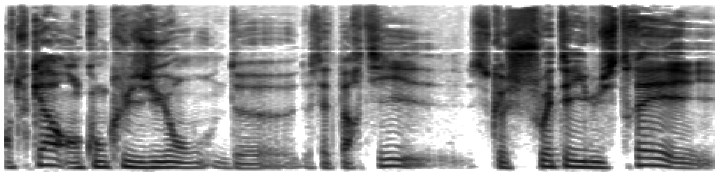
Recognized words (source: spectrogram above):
En tout cas, en conclusion de, de cette partie, ce que je souhaitais illustrer,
